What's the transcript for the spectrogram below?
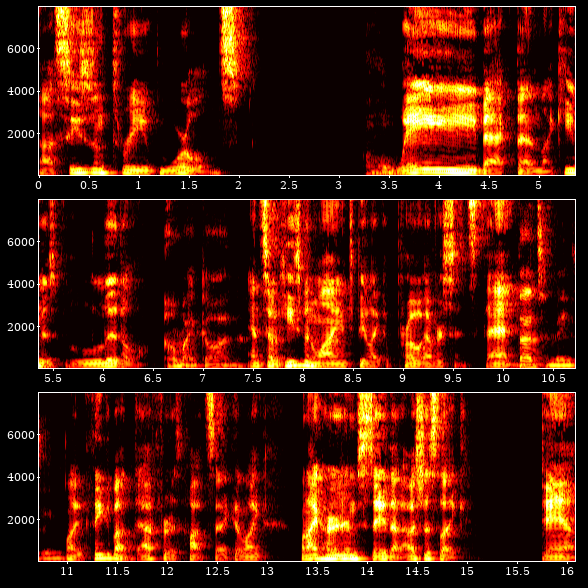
uh, season three Worlds Oh, way back then, like he was little, oh my god, and so he's been wanting to be like a pro ever since then. that's amazing. Like, think about that for a hot second. Like, when I heard him say that, I was just like, damn.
